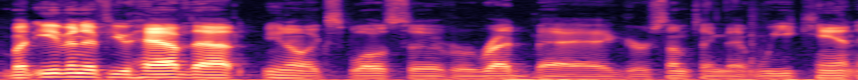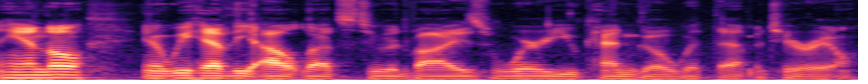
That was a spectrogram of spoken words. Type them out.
But even if you have that, you know, explosive or red bag or something that we can't handle, you know, we have the outlets to advise where you can go with that material.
